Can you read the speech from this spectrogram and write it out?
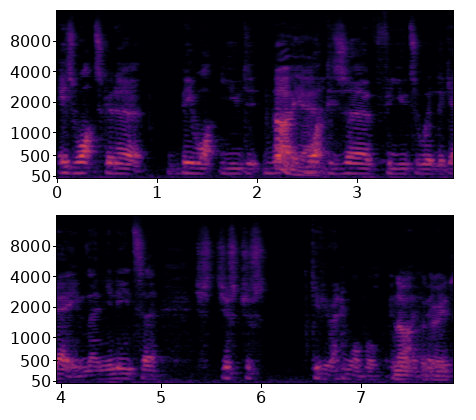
is what's gonna be what you did, what, Oh, yeah. what deserved for you to win the game. Then you need to just just just give your head a wobble. In No, my opinion. agreed.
